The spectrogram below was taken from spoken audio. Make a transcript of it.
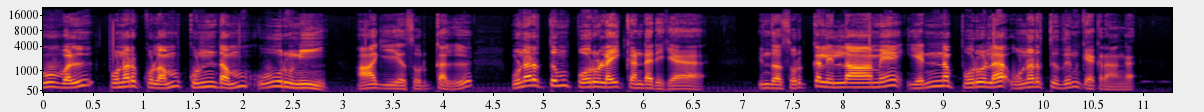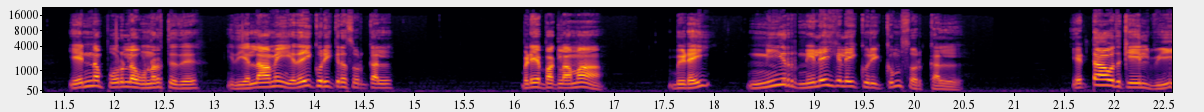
கூவல் புனர்குளம் குண்டம் ஊருணி ஆகிய சொற்கள் உணர்த்தும் பொருளை கண்டறிக. இந்த சொற்கள் எல்லாமே என்ன பொருளை உணர்த்துதுன்னு கேட்குறாங்க என்ன பொருளை உணர்த்துது? இது எல்லாமே எதை குறிக்கிற சொற்கள்? விடையை பார்க்கலாமா? விடை நீர் நிலைகளை குறிக்கும் சொற்கள். எட்டாவது கேள்வி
